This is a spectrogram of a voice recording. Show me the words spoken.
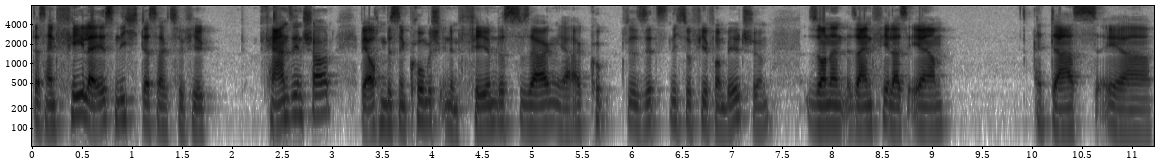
dass ein Fehler ist, nicht, dass er zu viel Fernsehen schaut. Wäre auch ein bisschen komisch in dem Film das zu sagen, ja, guckt, sitzt nicht so viel vom Bildschirm, sondern sein Fehler ist eher, dass er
